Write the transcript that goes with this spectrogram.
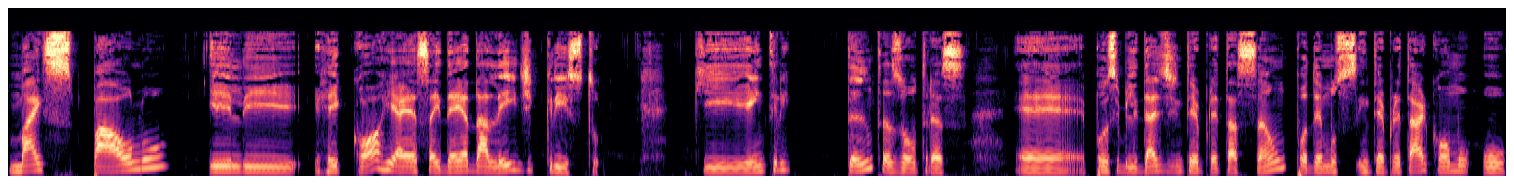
Mas Paulo, ele recorre a essa ideia da lei de Cristo, que entre tantas outras é, possibilidades de interpretação, podemos interpretar como o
